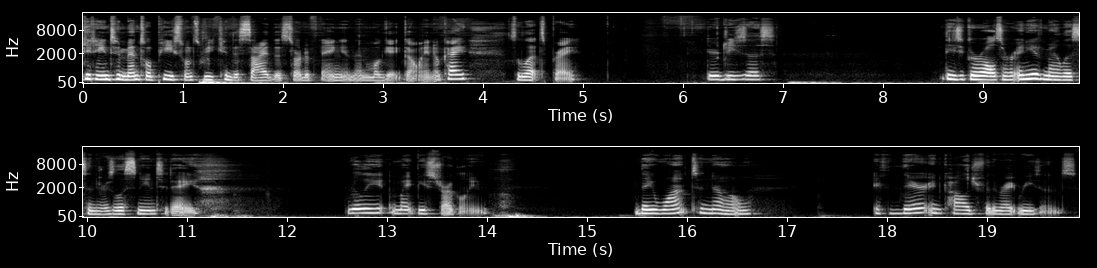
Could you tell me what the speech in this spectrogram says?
getting to mental peace once we can decide this sort of thing and then we'll get going, okay? So let's pray. Dear Jesus, these girls or any of my listeners listening today really might be struggling. They want to know if they're in college for the right reasons.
